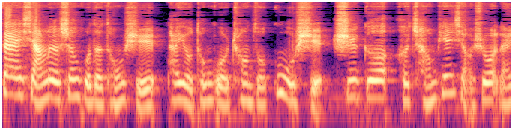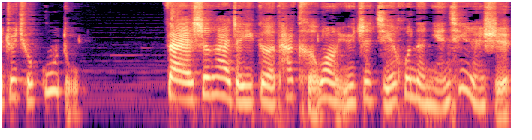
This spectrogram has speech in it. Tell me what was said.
在享乐生活的同时，他又通过创作故事、诗歌和长篇小说来追求孤独。在深爱着一个他渴望与之结婚的年轻人时，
